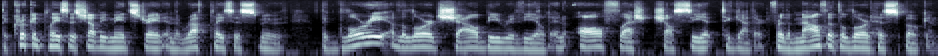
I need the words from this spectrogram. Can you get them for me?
The crooked places shall be made straight, and the rough places smooth. The glory of the Lord shall be revealed, and all flesh shall see it together, for the mouth of the Lord has spoken.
